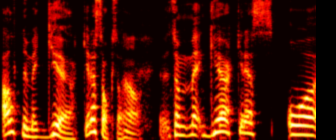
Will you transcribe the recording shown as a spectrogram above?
allt nu med Gökeres också. Ja. Som med Gökeres och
